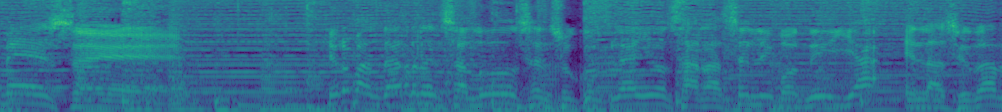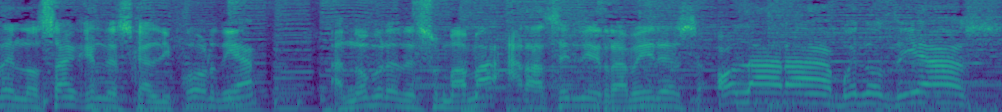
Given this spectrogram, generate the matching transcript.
MS. Quiero mandarle saludos en su cumpleaños a Araceli Bonilla en la ciudad de Los Ángeles, California, a nombre de su mamá Araceli Ramírez. Hola, Ara, buenos días.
